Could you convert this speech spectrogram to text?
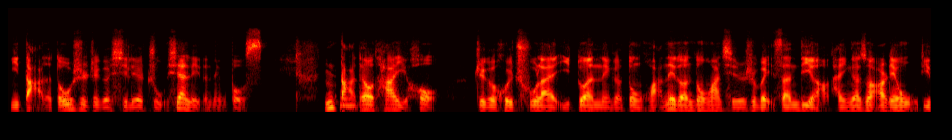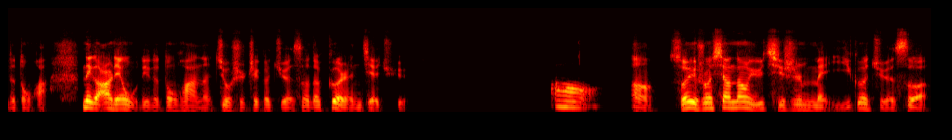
你打的都是这个系列主线里的那个 BOSS，你打掉他以后。这个会出来一段那个动画，那段动画其实是伪三 D 啊，它应该算二点五 D 的动画。那个二点五 D 的动画呢，就是这个角色的个人结局。哦，嗯，所以说相当于其实每一个角色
